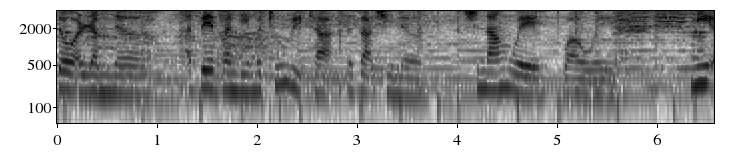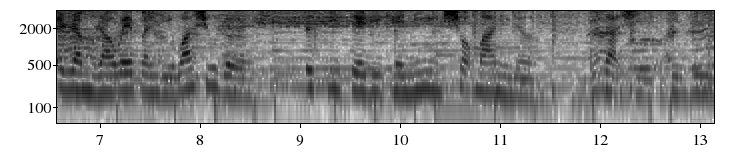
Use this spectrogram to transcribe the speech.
ဒိုအရမ်နအသေးပန်ဒီမထူရီထတဇရှိနရှနန်းဝဲဝါဝဲနီအရမ်ရာဝဲပန်ဒီဝါရှုကတစီစေရီခေနီရှော့မာနီနတဇရှိအတူဘူး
